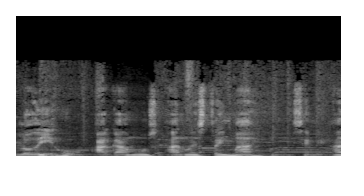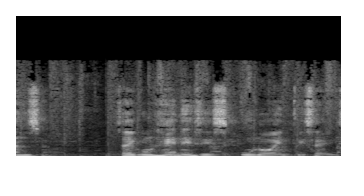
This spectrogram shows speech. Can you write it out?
lo dijo, hagamos a nuestra imagen y semejanza, según Génesis 1.26.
